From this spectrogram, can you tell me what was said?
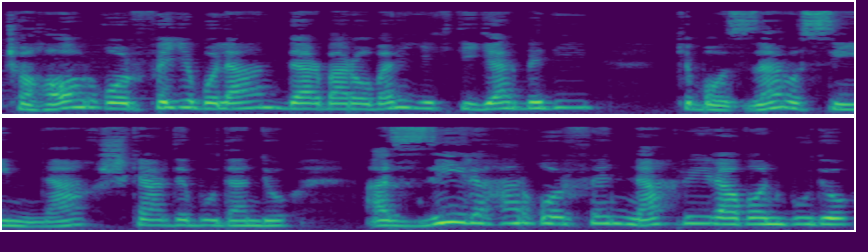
چهار غرفه بلند در برابر یکدیگر بدید که با زر و سیم نقش کرده بودند و از زیر هر غرفه نهری روان بود و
